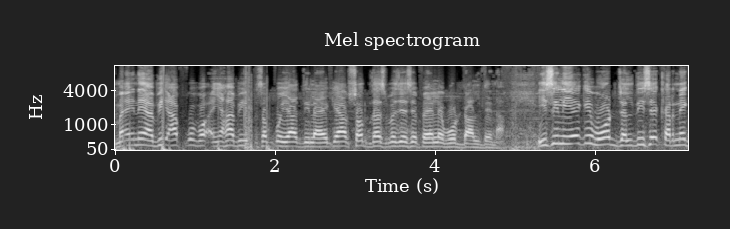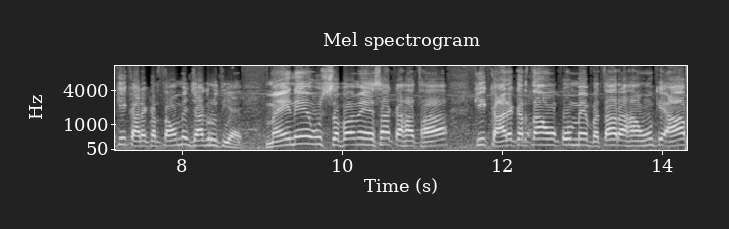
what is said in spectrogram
मैंने अभी आपको यहाँ भी सबको याद दिलाया कि आप सब 10 बजे से पहले वोट डाल देना। इसीलिए कि वोट जल्दी से करने की कार्यकर्ताओं में जागृति आए मैंने उस सभा में ऐसा कहा था कि कार्यकर्ताओं को मैं बता रहा हूँ कि आप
